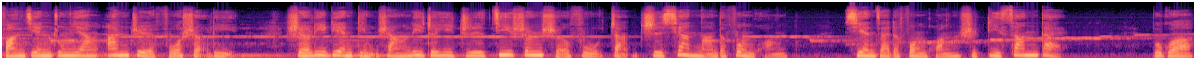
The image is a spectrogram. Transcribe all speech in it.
房间中央安置佛舍利，舍利殿顶上立着一只鸡身蛇腹、展翅向南的凤凰。现在的凤凰是第三代，不过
